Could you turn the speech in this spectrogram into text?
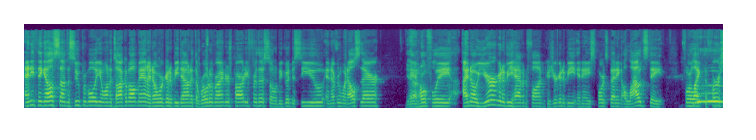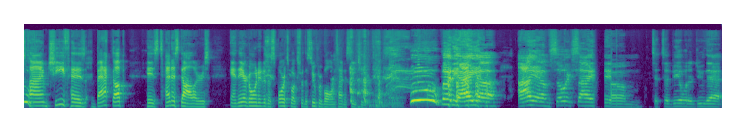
Anything else on the Super Bowl you want to talk about, man? I know we're going to be down at the Roto Grinders party for this, so it'll be good to see you and everyone else there. Yeah. And hopefully, I know you're going to be having fun because you're going to be in a sports betting allowed state for like the first time. Chief has backed up his tennis dollars and they are going into the sports books for the Super Bowl in Tennessee, Chief. Woo, buddy. I uh I am so excited um, to, to be able to do that.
